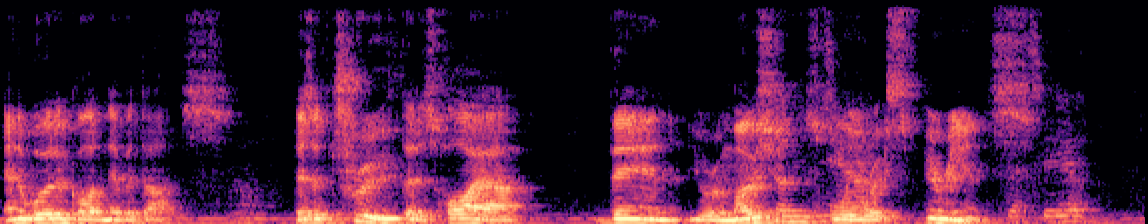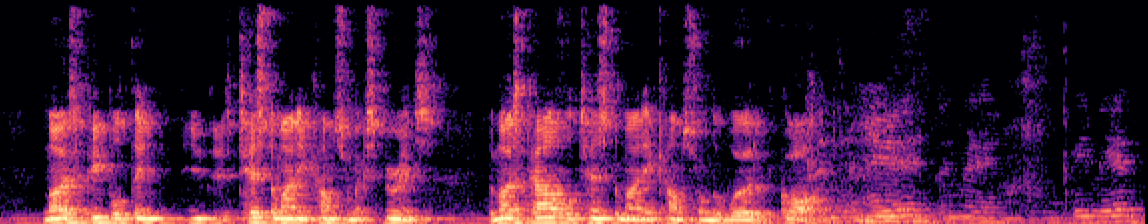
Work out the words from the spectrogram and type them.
Yes. Yes. And the Word of God never does. There's a truth that is higher than your emotions or your experience. That's it. Most people think you, testimony comes from experience. The most powerful testimony comes from the Word of God. Yes. Amen. Amen.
